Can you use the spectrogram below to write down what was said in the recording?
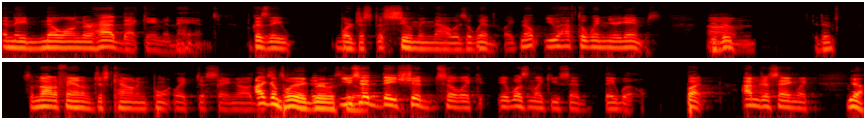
and they no longer had that game in hand because they were just assuming that was a win. Like, nope, you have to win your games. You do. Um, you do. So I'm not a fan of just counting point, like just saying. Oh, I completely is, agree with you. You said they should, so like it wasn't like you said they will, but I'm just saying like yeah,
